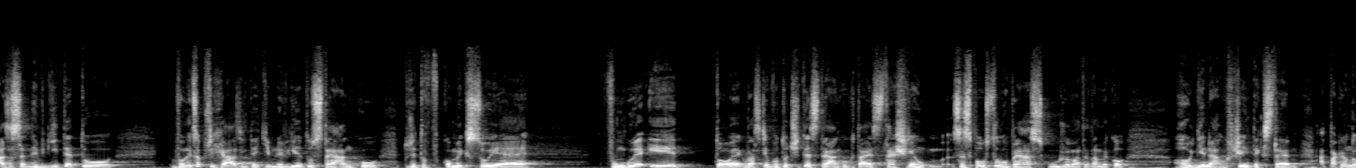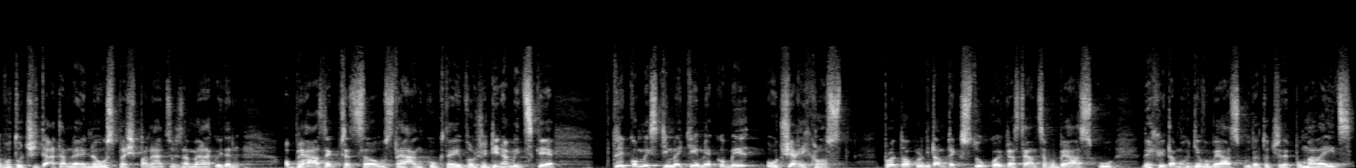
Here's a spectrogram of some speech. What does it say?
a zase nevidíte tu, o něco přicházíte tím, nevidíte tu stránku, protože to v komiksu je, funguje i to, jak vlastně otočíte stránku, která je strašně se spoustou obrázků, že máte tam jako hodně nahuštěný textem a pak to otočíte a tam najednou splešpané, což znamená takový ten obrázek před celou stránku, který vloží dynamicky. Protože komiks tím letím jakoby určuje rychlost podle toho, kolik tam textu, kolik na stránce obrázků, ve chvíli tam hodně obrázků, tak to čtete pomalejc,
